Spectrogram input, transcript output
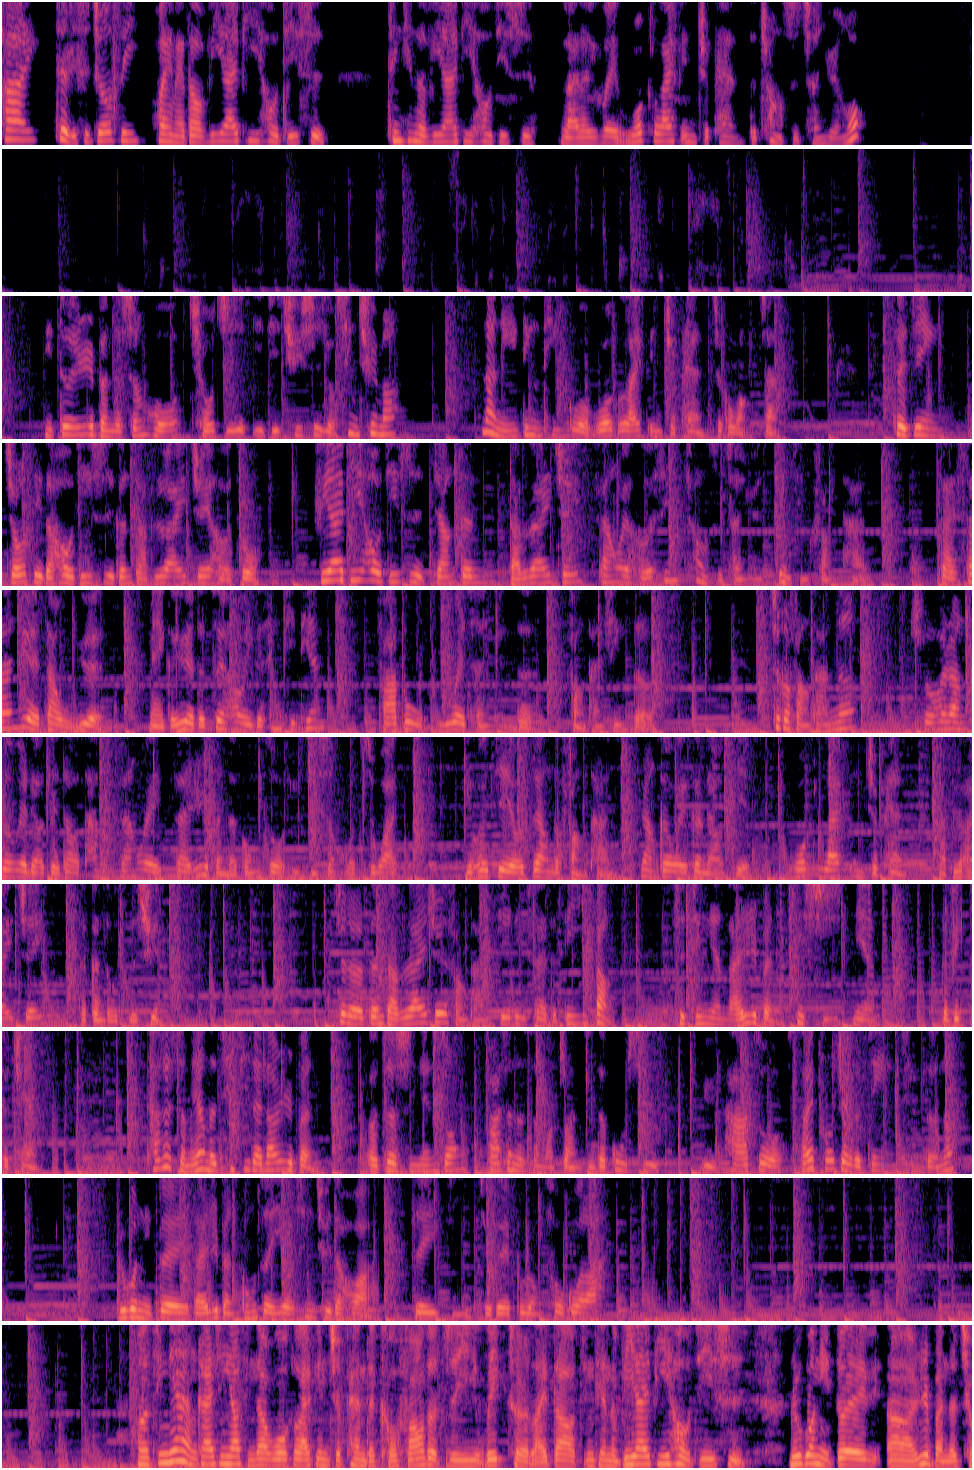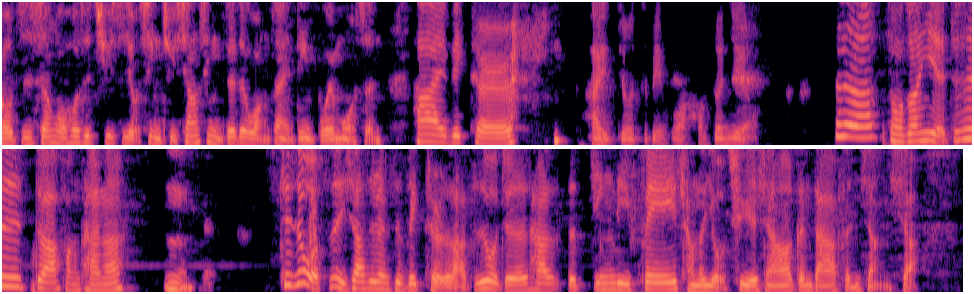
嗨，这里是 Josie，欢迎来到 VIP 候机室。今天的 VIP 候机室来了一位 Work Life in Japan 的创始成员哦。你对日本的生活、求职以及趋势有兴趣吗？那你一定听过 Work Life in Japan 这个网站。最近，Josie 的候机室跟 WIJ 合作，VIP 候机室将跟 WIJ 三位核心创始成员进行访谈，在三月到五月每个月的最后一个星期天，发布一位成员的访谈心得。这个访谈呢？除了会让各位了解到他们三位在日本的工作以及生活之外，也会借由这样的访谈，让各位更了解 Work Life in Wij 的更多资讯。这个跟 WIJ 访谈接力赛的第一棒是今年来日本第十年的 Victor Chan。他是什么样的契机来到日本？而这十年中发生了什么转职的故事？与他做 Side Project 的经营心得呢？如果你对来日本工作也有兴趣的话，这一集绝对不容错过啦！呃，今天很开心邀请到 Work Life in Japan 的 Co-founder 之一 Victor 来到今天的 VIP 候机室。如果你对呃日本的求职生活或是趋势有兴趣，相信你对这个网站一定不会陌生。Hi Victor，嗨 Josephine，哇，好专业哦！真的啊？什么专业？就是对啊，访谈啊。嗯，其实我私底下是认识 Victor 的啦，只是我觉得他的经历非常的有趣，也想要跟大家分享一下。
